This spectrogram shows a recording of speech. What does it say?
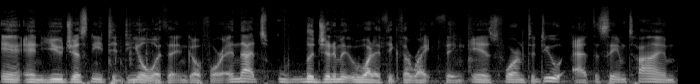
and, and, you just need to deal with it and go for it. And that's legitimately what I think the right thing is for him to do. At the same time,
